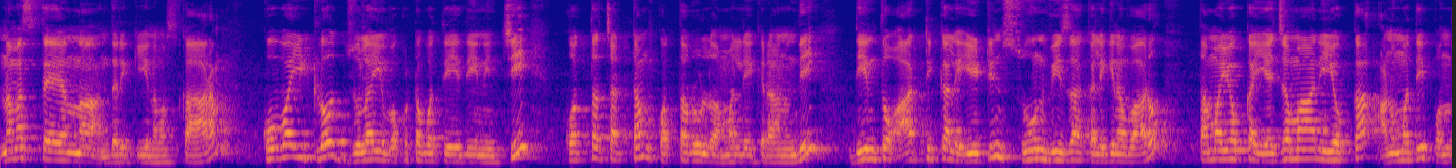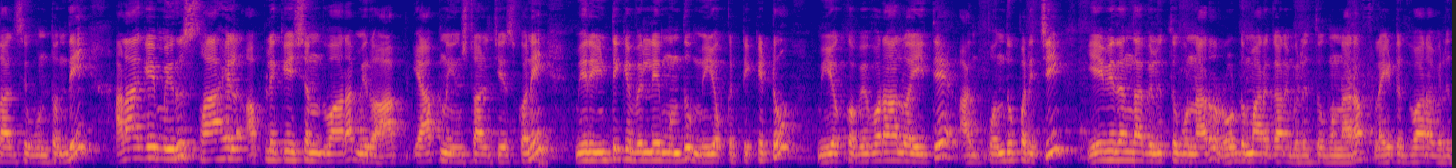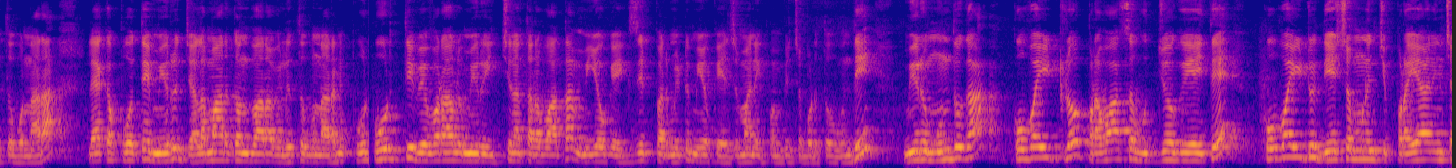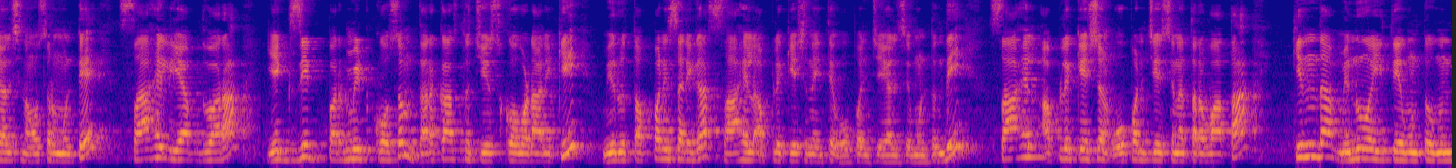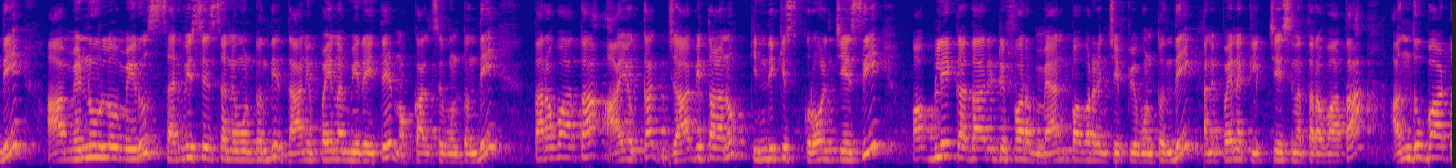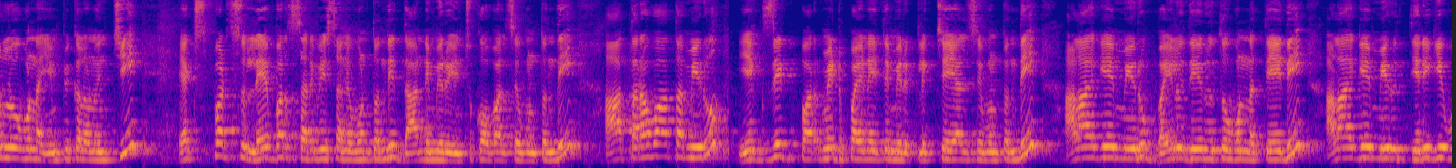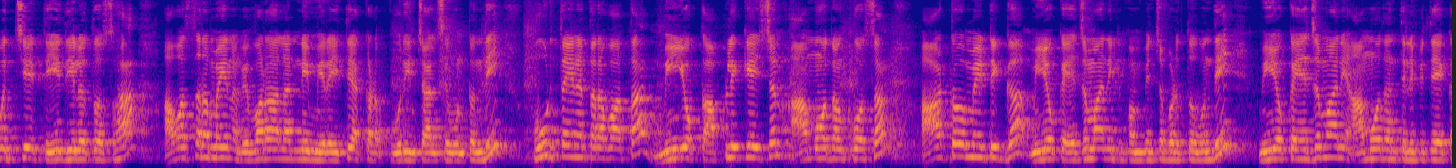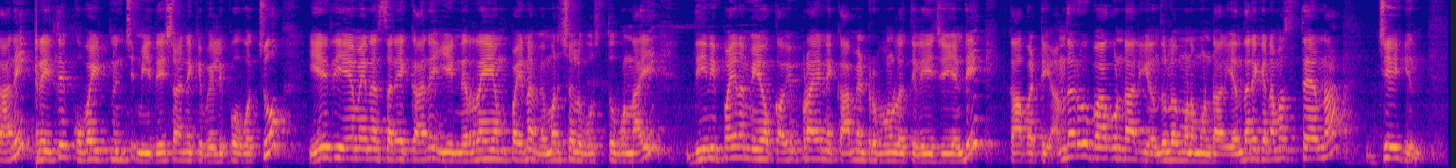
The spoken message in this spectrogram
నమస్తే అన్న అందరికీ నమస్కారం. కువైట్లో జూలై ఒకటవ తేదీ నుంచి కొత్త చట్టం కొత్త రూల్ అమల్లోకి రానుంది. దీంతో ఆర్టికల్ ఎయిటీన్ సూన్ వీసా కలిగిన వారు తమ యొక్క యజమాని యొక్క అనుమతి పొందాల్సి ఉంటుంది. అలాగే మీరు సాహెల్ అప్లికేషన్ ద్వారా మీరు యాప్ యాప్ను ఇన్స్టాల్ చేసుకొని మీరు ఇంటికి వెళ్ళే ముందు మీ యొక్క టికెట్ మీ యొక్క వివరాలు అయితే పొందుపరిచి ఏ విధంగా వెళుతూ ఉన్నారో రోడ్డు మార్గాన వెళుతూ ఉన్నారా ఫ్లైట్ ద్వారా వెళుతూ ఉన్నారా లేకపోతే మీరు జలమార్గం ద్వారా వెళుతూ ఉన్నారని పూర్తి వివరాలు మీరు ఇచ్చిన తర్వాత మీ యొక్క ఎగ్జిట్ పర్మిట్ మీ యొక్క యజమానికి పంపించబడుతూ ఉంది. మీరు ముందుగా కువైట్లో ప్రవాస ఉద్యోగి అయితే కువైట్ దేశం నుంచి ప్రయాణించాల్సిన అవసరం ఉంటే సాహెల్ యాప్ ద్వారా ఎగ్జిట్ పర్మిట్ కోసం దరఖాస్తు చేసుకోవడానికి మీరు తప్పనిసరిగా సాహెల్ అప్లికేషన్ అయితే ఓపెన్ చేయాల్సి ఉంటుంది. సాహెల్ అప్లికేషన్ ఓపెన్ చేసిన తర్వాత కింద మెనూ అయితే ఉంటూ ఉంది. ఆ మెనూలో మీరు సర్వీసెస్ అని ఉంటుంది. దానిపైన మీరైతే నొక్కాల్సి ఉంటుంది. తర్వాత ఆ యొక్క జాబితాను కిందికి స్క్రోల్ చేసి public authority for manpower అని చెప్పి ఉంటుంది. దానిపైన క్లిక్ చేసిన తర్వాత అందుబాటులో ఉన్న ఎంపికల నుంచి ఎక్స్పర్ట్స్ లేబర్ సర్వీస్ అని ఉంటుంది. దాన్ని మీరు ఎంచుకోవాల్సి ఉంటుంది. ఆ తర్వాత మీరు ఎగ్జిట్ పర్మిట్ పైన అయితే మీరు క్లిక్ చేయాల్సి ఉంటుంది. అలాగే మీరు బయలుదేరుతూ ఉన్న తేదీ అలాగే మీరు తిరిగి వచ్చే తేదీలతో సహా అవసరమైన వివరాలన్నీ మీరైతే అక్కడ పూరించాల్సి ఉంటుంది. పూర్తయిన తర్వాత మీ యొక్క అప్లికేషన్ ఆమోదం కోసం ఆటోమేటిక్గా మీ యొక్క యజమానికి పంపించబడుతూ ఉంది. మీ యొక్క యజమాని ఆమోదం తెలిపితే కానీ మీరైతే కువైట్ నుంచి మీ దేశానికి వెళ్ళిపోవచ్చు. ఏది ఏమైనా సరే కానీ ఈ నిర్ణయం పైన విమర్శలు వస్తూ ఉన్నాయి. దీనిపైన మీ యొక్క అభిప్రాయాన్ని కామెంట్ రూపంలో తెలియజేయండి. కాబట్టి అందరూ బాగుండాలి అందులో మనం ఉండాలి. అందరికీ నమస్తే అన్న. జై హింద్.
